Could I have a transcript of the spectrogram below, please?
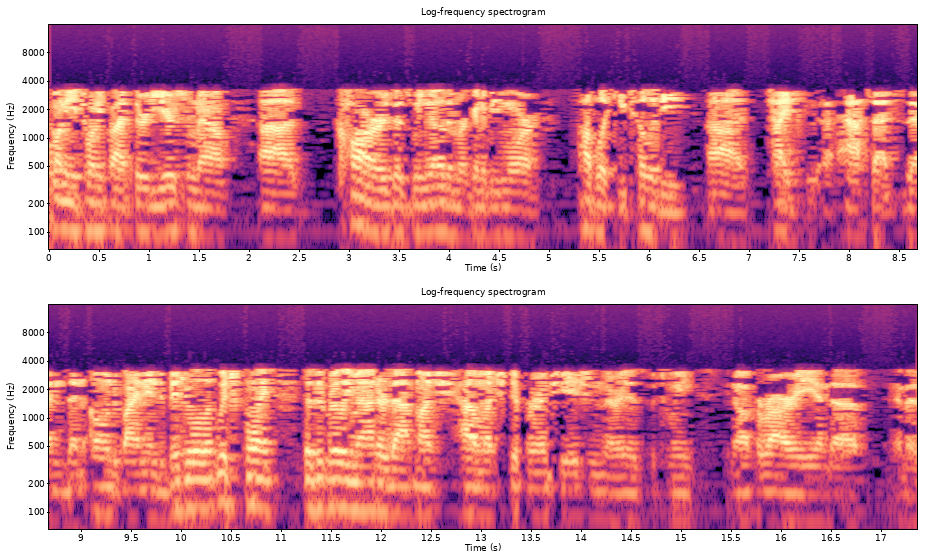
20, 25, 30 years from now, uh, cars as we know them are going to be more public utility uh, type assets than, than owned by an individual, at which point does it really matter that much how much differentiation there is between, you know, a Ferrari and a, and a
